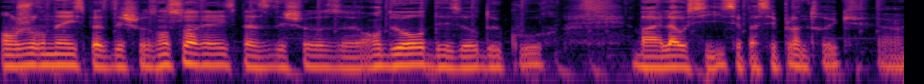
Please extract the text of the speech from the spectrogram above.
en journée, il se passe des choses en soirée, il se passe des choses en dehors des heures de cours. Bah là aussi, il s'est passé plein de trucs. Euh,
